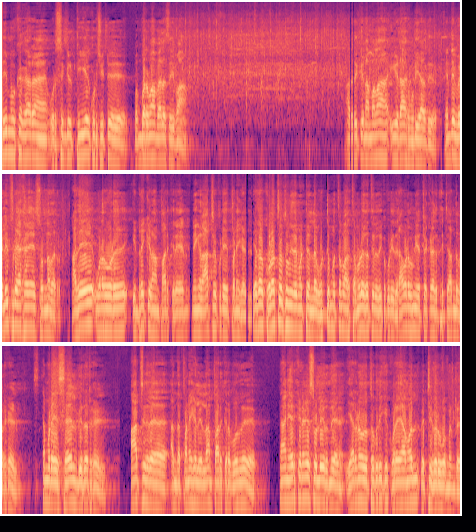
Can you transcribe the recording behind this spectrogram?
திமுக காரன் ஒரு சிங்கிள் டீயை குடிச்சிட்டு பம்பரமா வேலை செய்வான். அதுக்கு நம்மலாம் ஈடாக முடியாது என்று வெளிப்படையாக சொன்னவர். அதே உணர்வோடு இன்றைக்கு நான் பார்க்கிறேன். நீங்கள் ஆற்றக்கூடிய பணிகள் ஏதோ குளத்தூர் தொகுதியில் மட்டும் இல்ல ஒட்டுமொத்தமாக தமிழகத்தில் இருக்கக்கூடிய திராவிட முன்னேற்ற கழகத்தை சார்ந்தவர்கள் நம்முடைய செயல் வீரர்கள் ஆற்றுகிற அந்த பணிகள் எல்லாம் பார்க்கிற போது நான் ஏற்கனவே சொல்லியிருந்தேன் இருநூறு தொகுதிக்கு குறையாமல் வெற்றி பெறுவோம் என்று.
